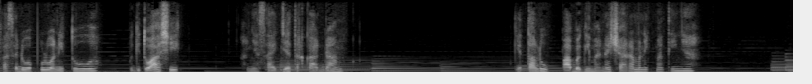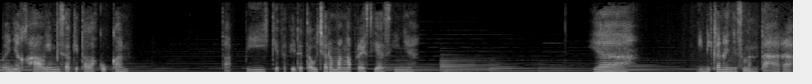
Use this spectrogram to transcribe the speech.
fase 20-an itu begitu asyik. Hanya saja terkadang kita lupa bagaimana cara menikmatinya. Banyak hal yang bisa kita lakukan, tapi kita tidak tahu cara mengapresiasinya. Ya, ini kan hanya sementara.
